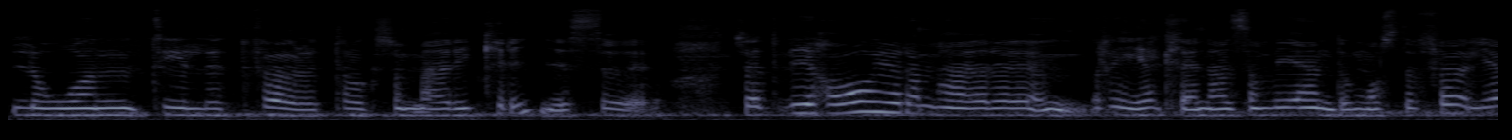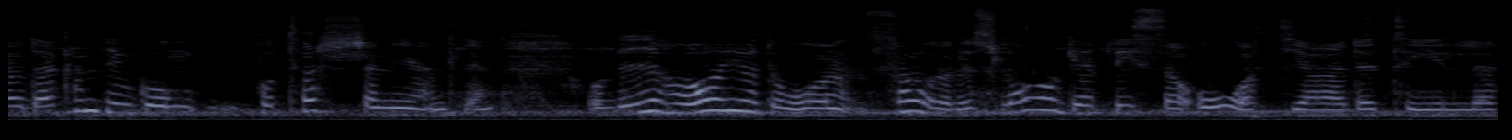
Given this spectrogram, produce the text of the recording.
lån till ett företag som är i kris. Så att vi har ju de här eh, reglerna som vi ändå måste följa och där kan det gå på tvärsen egentligen. Och vi har ju då föreslagit vissa åtgärder till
